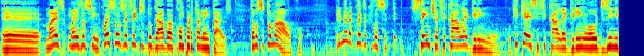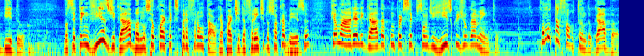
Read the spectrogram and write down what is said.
É, mas, mas assim, quais são os efeitos do GABA comportamentais? Então você toma álcool. Primeira coisa que você te- sente é ficar alegrinho. O que, que é esse ficar alegrinho ou desinibido? Você tem vias de GABA no seu córtex pré-frontal, que é a parte da frente da sua cabeça, que é uma área ligada com percepção de risco e julgamento. Como está faltando GABA,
